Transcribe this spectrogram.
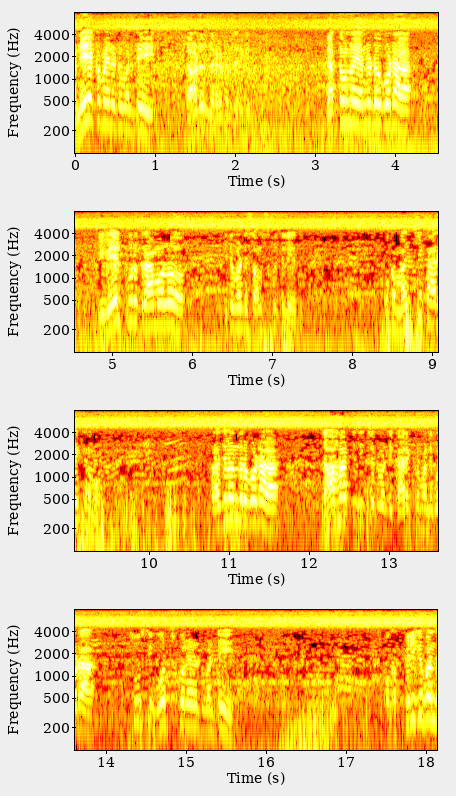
అనేకమైనటువంటి దాడులు జరగడం జరిగింది. గతంలో ఎన్నడూ కూడా ఈ వేల్పూరు గ్రామంలో ఇటువంటి సంస్కృతి లేదు. ఒక మంచి కార్యక్రమం. ప్రజలందరూ కూడా దాహార్తి ఇచ్చేటువంటి కార్యక్రమాన్ని కూడా చూసి ఓర్చుకోలేనటువంటి ఒక పిరిగిబంద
